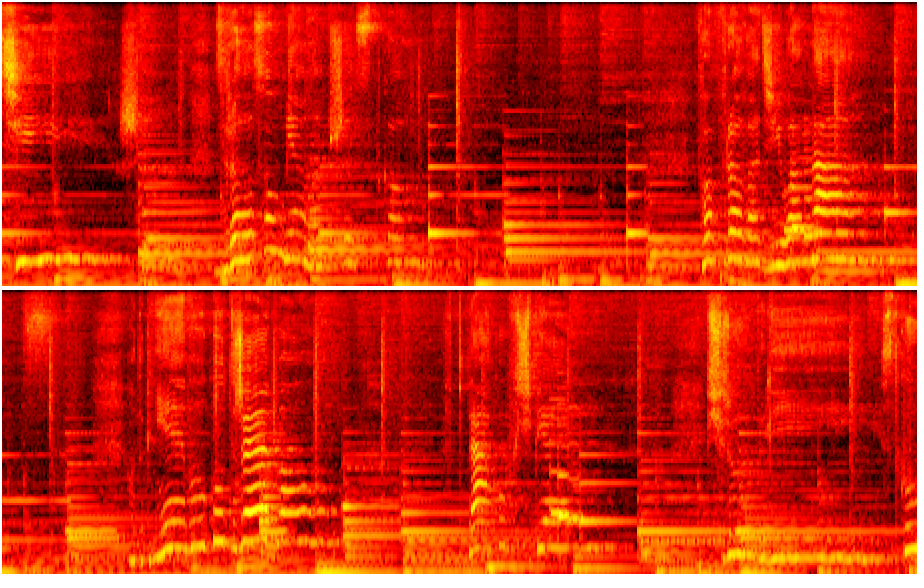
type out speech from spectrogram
cisza zrozumiała wszystko. Poprowadziła nas od gniewu ku drzewom, w ptaków śpiew, wśród listków.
